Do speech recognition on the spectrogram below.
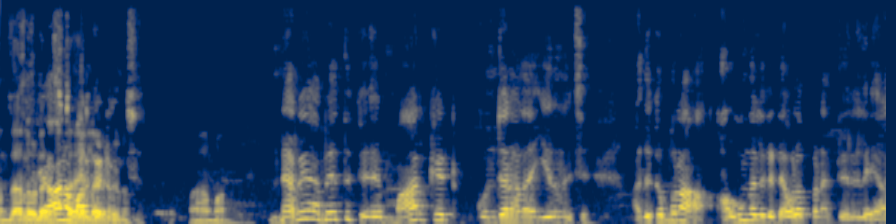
அந்த ஆளோட. ஆமா. நிறைய பேத்துக்கு மார்க்கெட் கொஞ்ச நாள் தான் இருந்துச்சு. அதுக்கப்புறம் அவங்களுக்கு டெவலப் பண்ண தெரியலையா?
